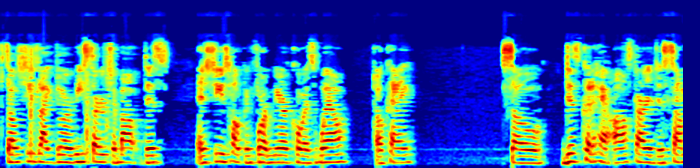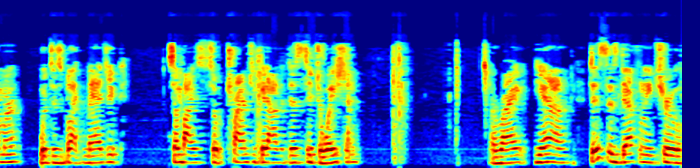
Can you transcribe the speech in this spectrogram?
So she's like doing research about this and she's hoping for a miracle as well. Okay. So this could have all started this summer with this black magic. Somebody's so trying to get out of this situation. All right. Yeah. This is definitely true.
